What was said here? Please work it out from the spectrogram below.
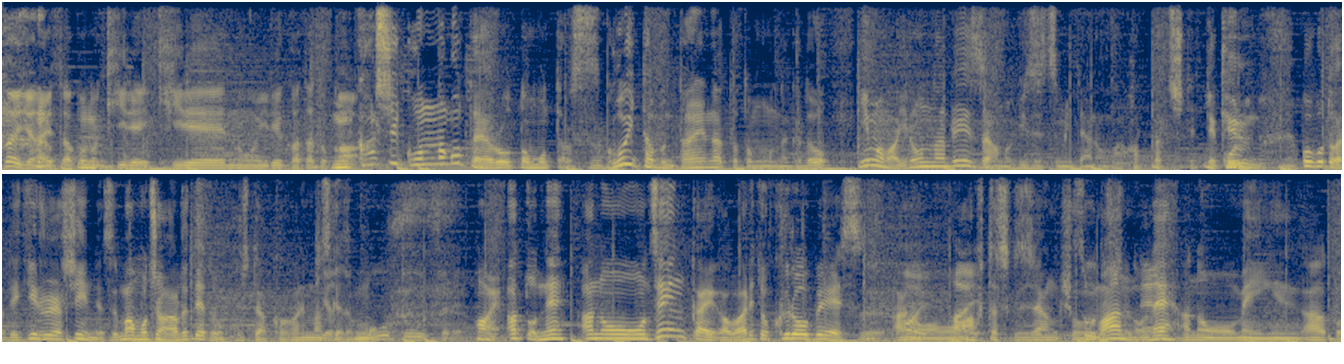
かいじゃないですかこの切れ切れの入れ方とか。昔こんなことやろうと思ったらすごい多分大変だったと思うんだけど今はいろんなレーザーの技術みたいなのが発達しててこういうことができるらしいんです。まあもちろんある程度のコストはかかりますけども。はい、あとね、あのー前回が割と黒ベース、あのーはい。はい。アフターシックスジャンクションそうですよね。1のねあのーメインアート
